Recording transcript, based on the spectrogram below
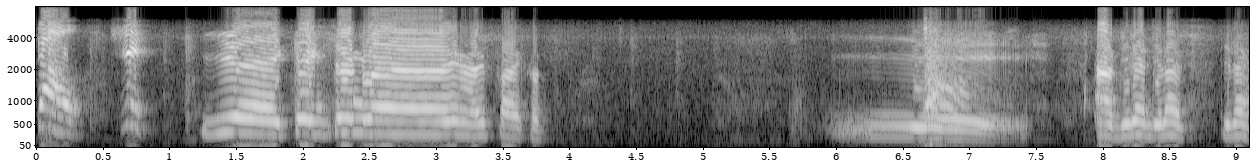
trầu, xì. Yeah, kinh chân lời. High five con. Yeah. À, đi lên, đi lên, đi lên.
